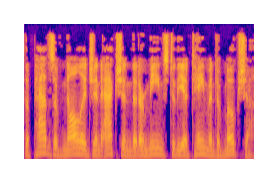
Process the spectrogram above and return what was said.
the paths of knowledge and action that are means to the attainment of moksha.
